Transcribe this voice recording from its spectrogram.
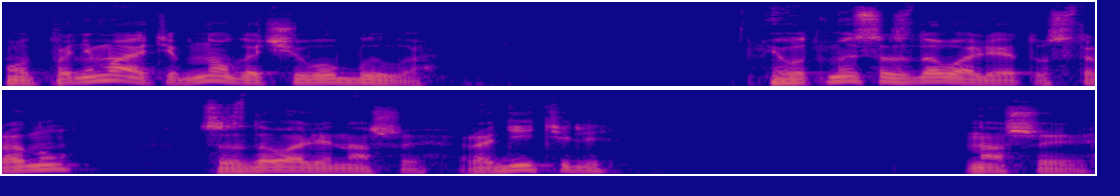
Вот, понимаете, много чего было. И вот мы создавали эту страну, создавали наши родители, наши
